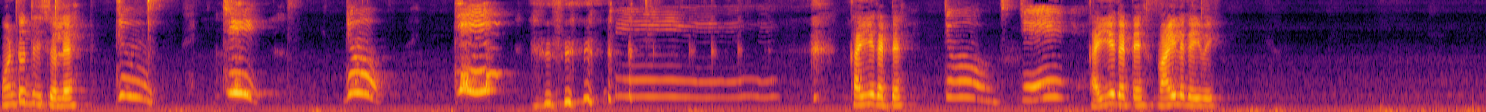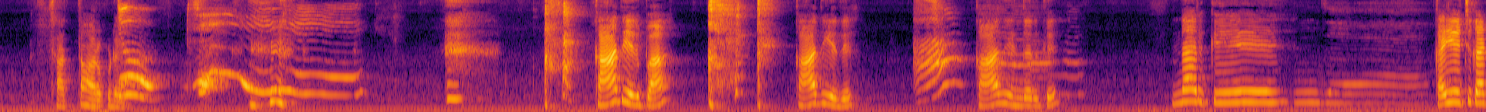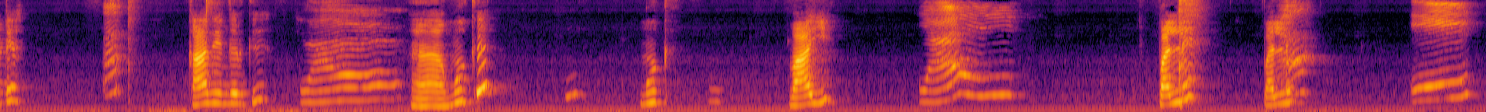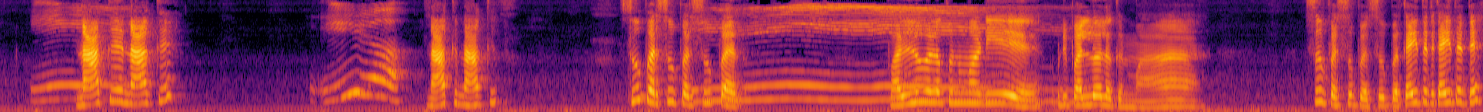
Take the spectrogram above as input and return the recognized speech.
One two three சொல்லு. கையை கட்டு. கையை கட்டு. வாயில கை வை. சத்தம் வரக்கூடாது. காது எதுப்பா? காது எது? காது எங்க இருக்கு? இந்தா இருக்கு. கை வச்சு காட்டு. காது எங்க இருக்கு? மூக்கு? மூக்கு. வாய்? பல்லு? பல்லு. நாக்கு நாக்கு? நாக்கு நாக்கு. Super super super. பல்லு விளக்கணுமாடி இப்படி பல்லு விளக்கணுமா சூப்பர் சூப்பர் சூப்பர். கைத்தட்டு கைத்தட்டு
